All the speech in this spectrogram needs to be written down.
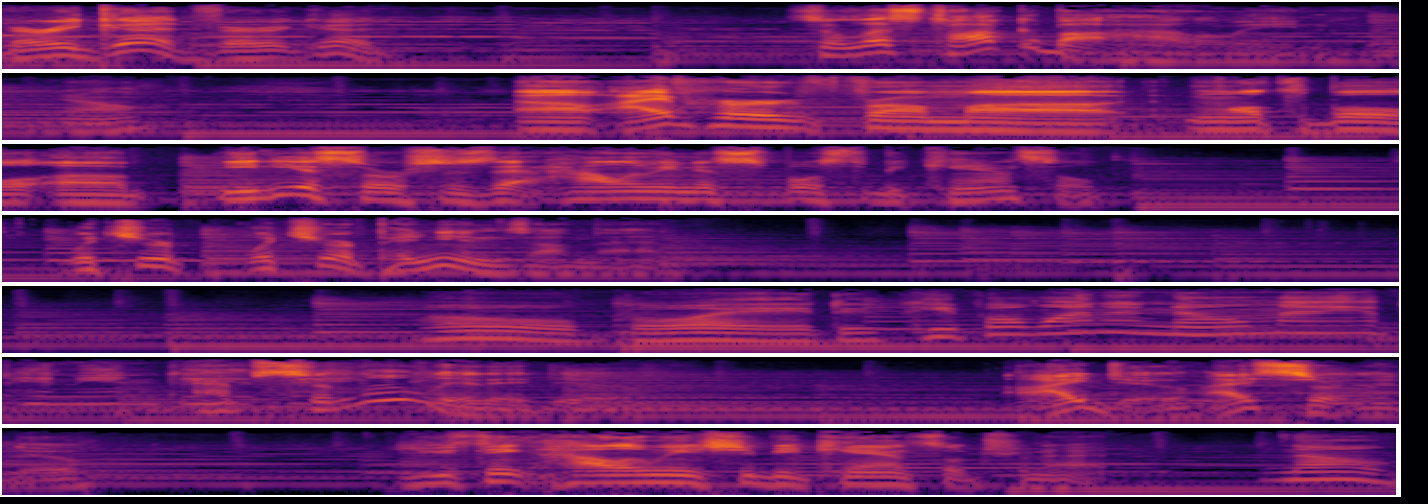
Very good. Very good. So let's talk about Halloween. You know, uh, I've heard from uh, multiple uh, media sources that Halloween is supposed to be canceled. What's your What's your opinions on that? Oh boy, do people want to know my opinion? Do? Absolutely, they do. I do. I certainly do. Do you think Halloween should be canceled, Trinette? No,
